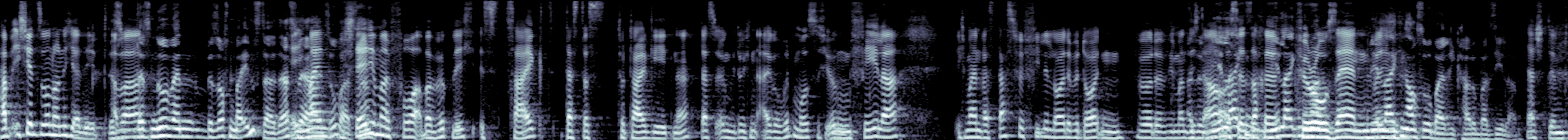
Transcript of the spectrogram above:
habe ich jetzt so noch nicht erlebt. das, aber das nur, wenn besoffen bei Insta, das ich wäre meine, halt sowas. stell ne? dir mal vor, aber wirklich, es zeigt, dass das total geht, ne? Dass irgendwie durch einen Algorithmus, durch irgendeinen Mhm. Fehler. Ich meine, was das für viele Leute bedeuten würde, wie man sich Also da aus der liken- Sache wir liken für Roseanne. Wir liken auch so bei Ricardo Basila. Das stimmt.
